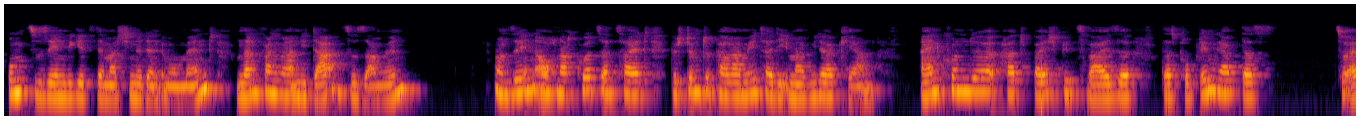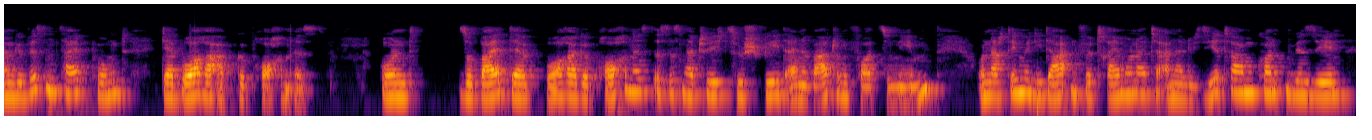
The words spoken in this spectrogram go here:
um zu sehen, wie geht es der Maschine denn im Moment. Und dann fangen wir an, die Daten zu sammeln und sehen auch nach kurzer Zeit bestimmte Parameter, die immer wiederkehren. Ein Kunde hat beispielsweise das Problem gehabt, dass zu einem gewissen Zeitpunkt der Bohrer abgebrochen ist. Und sobald der Bohrer gebrochen ist, ist es natürlich zu spät, eine Wartung vorzunehmen. Und nachdem wir die Daten für drei Monate analysiert haben, konnten wir sehen,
